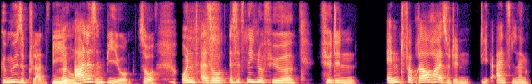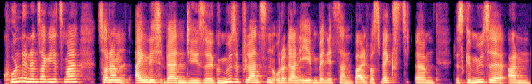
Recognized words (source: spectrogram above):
Gemüsepflanzen Bio. und alles in Bio. So und also ist jetzt nicht nur für für den Endverbraucher, also den, die einzelnen Kundinnen, sage ich jetzt mal, sondern eigentlich werden diese Gemüsepflanzen oder dann eben, wenn jetzt dann bald was wächst, ähm, das Gemüse an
